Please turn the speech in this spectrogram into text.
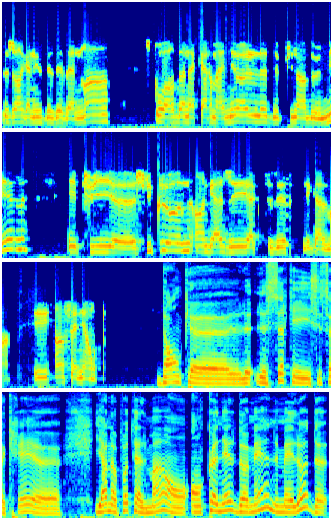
j'organise des événements, je coordonne à Carmagnol depuis l'an 2000. Et puis, je suis clown, engagée, activiste également et enseignante. Donc, euh, le, cirque et ses secrets, euh, il n'y en a pas tellement. On, connaît le domaine, mais là, de,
